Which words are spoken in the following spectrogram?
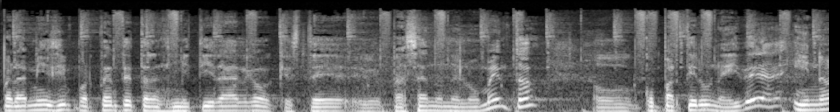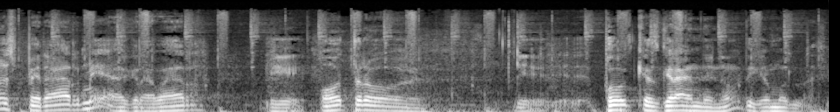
para mí es importante transmitir algo que esté eh, pasando en el momento o compartir una idea y no esperarme a grabar eh, otro eh, podcast grande, ¿no? Digámoslo así.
